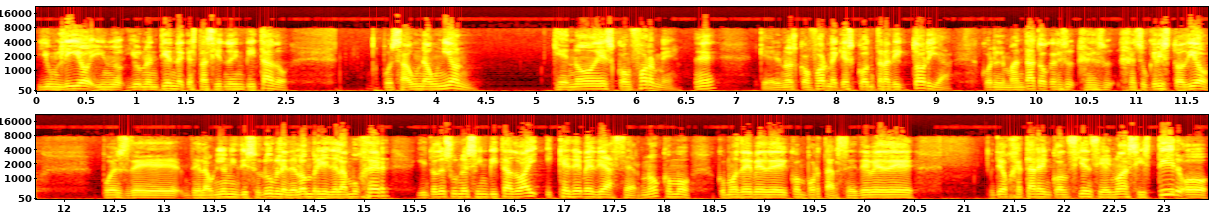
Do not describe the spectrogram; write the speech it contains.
y un lío y, uno entiende que está siendo invitado pues a una unión que no es conforme, ¿eh? que no es conforme, que es contradictoria con el mandato que Jesucristo dio pues de, la unión indisoluble del hombre y de la mujer, y entonces uno es invitado ahí, ¿y qué debe de hacer? ¿no? ¿Cómo, cómo debe de comportarse? ¿Debe de, de objetar en conciencia y no asistir? ¿O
